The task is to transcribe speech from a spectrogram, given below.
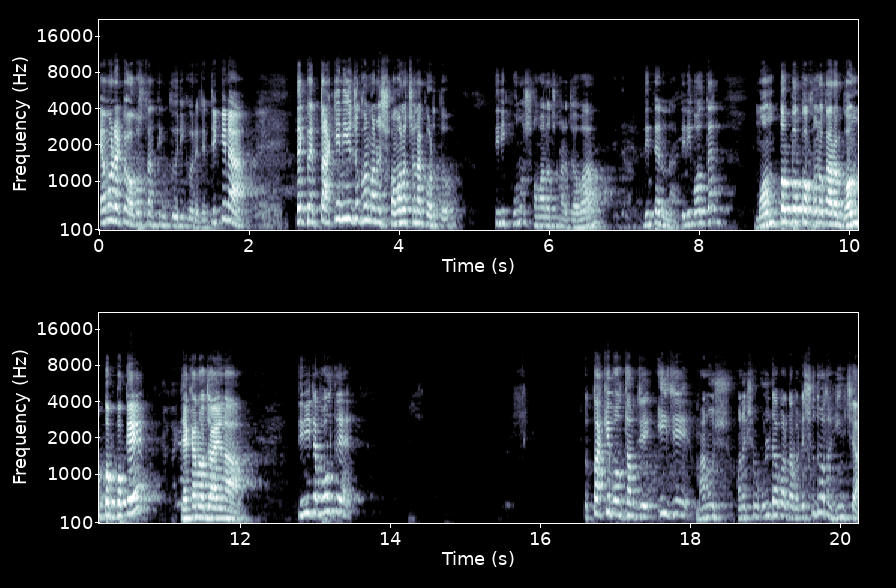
এমন একটা অবস্থান তিনি তৈরি করেছেন, ঠিক না? দেখবেন, তাকে নিয়ে যখন মানুষ সমালোচনা করত, তিনি কোনো সমালোচনার জবাব দিতেন না। তিনি বলতেন, মন্তব্য কখনো কারও গন্তব্যকে দেখানো যায় না। তিনি এটা বলতেন তো তাকে বলতাম যে, এই যে মানুষ অনেক সময় উল্টাপাল্টা বলে, শুধুমাত্র হিংসা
